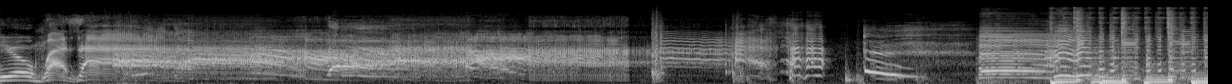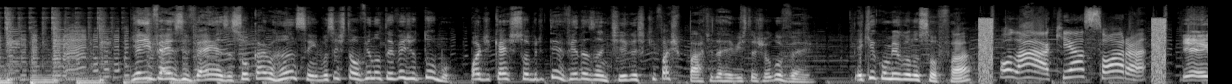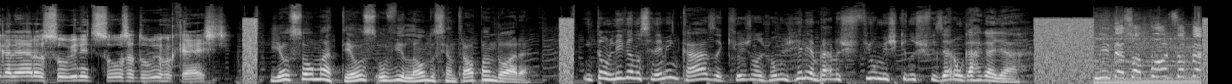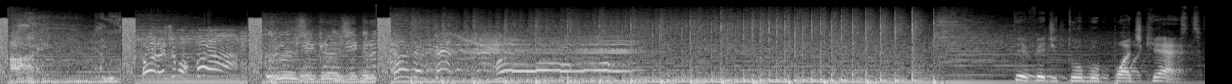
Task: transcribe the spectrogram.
Yo. What's up? E aí, velhos e velhas, eu sou o Caio Hansen e você está ouvindo o TV de Tubo, podcast sobre TV das antigas que faz parte da revista Jogo Velho. E aqui comigo no sofá, Olá, aqui é a Sora. E aí galera, eu sou o William de Souza do WillCast. E eu sou o Matheus, o vilão do Central Pandora. Então liga no Cinema em Casa que hoje nós vamos relembrar os filmes que nos fizeram gargalhar. Me dê sua força, velho! TV de Tubo Podcast.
